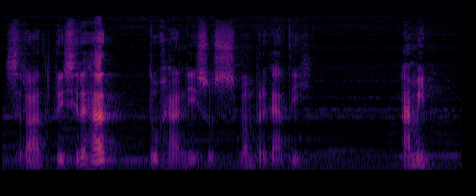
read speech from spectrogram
Selamat beristirahat, Tuhan Yesus memberkati. Amin.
